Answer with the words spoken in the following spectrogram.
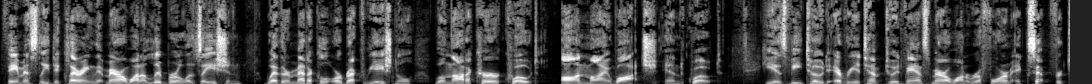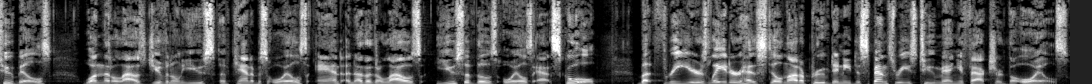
famously declaring that marijuana liberalization, whether medical or recreational, will not occur, quote, on my watch, end quote. He has vetoed every attempt to advance marijuana reform except for two bills, one that allows juvenile use of cannabis oils and another that allows use of those oils at school, but three years later has still not approved any dispensaries to manufacture the oils.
